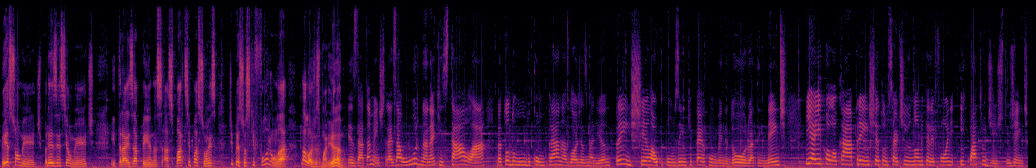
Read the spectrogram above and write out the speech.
pessoalmente, presencialmente e traz apenas as participações de pessoas que foram lá na Lojas Mariano. Exatamente, traz a urna, né, que está lá para todo mundo comprar nas lojas Mariano, preencher lá o cupomzinho que pega com o vendedor, o atendente, e aí colocar, preencher tudo certinho, nome, telefone e quatro dígitos, gente.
